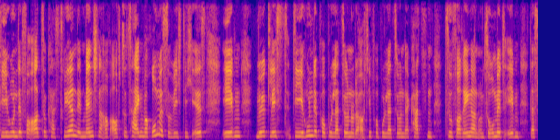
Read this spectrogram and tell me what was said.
die Hunde vor Ort zu kastrieren, den Menschen auch aufzuzeigen, warum es so wichtig ist, eben möglichst die Hundepopulation oder auch die Population der Katzen zu verringern und somit eben das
